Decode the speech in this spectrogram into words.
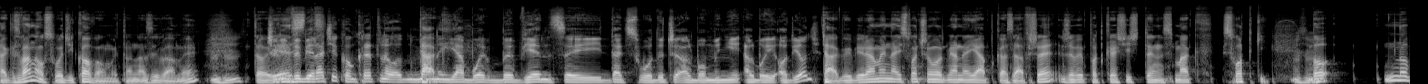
tak zwaną słodzikową, my to nazywamy. Mhm. To Czyli jest... wybieracie konkretne odmiany tak. jabłek, by więcej dać słodyczy albo mniej, albo je odjąć? Tak, wybieramy najsłodszą odmianę jabłka zawsze, żeby podkreślić ten smak słodki. Mhm. Bo no,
